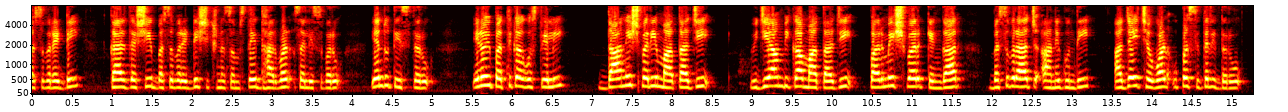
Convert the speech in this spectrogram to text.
ಬಸವರೆಡ್ಡಿ, ಕಾರ್ಯದರ್ಶಿ ಬಸವರೆಡ್ಡಿ ಶಿಕ್ಷಣ ಸಂಸ್ಥೆ ಧಾರವಾಡ ಸಲ್ಲಿಸುವರು ಎಂದು ತಿಳಿಸಿದರು. ಇನ್ನು ಈ ಪತ್ರಿಕಾಗೋಷ್ಠಿಯಲ್ಲಿ ದಾನೇಶ್ವರಿ ಮಾತಾಜಿ, ವಿಜಯಾಂಬಿಕಾ ಮಾತಾಜಿ, ಪರಮೇಶ್ವರ್ ಕೆಂಗಾರ್, ಬಸವರಾಜ್ ಆನೆಗುಂದಿ, ಅಜಯ್ ಚವ್ಹಾಣ್ ಉಪಸ್ಥಿತರಿದ್ದರು.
